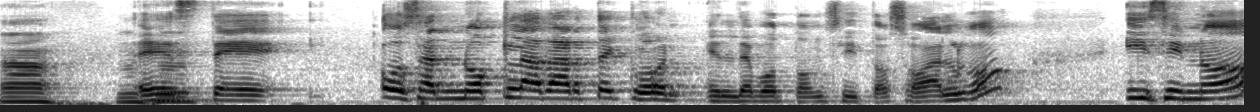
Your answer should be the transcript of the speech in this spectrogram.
Ah. Este, o sea, no clavarte con el de botoncitos o algo. Y si no,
